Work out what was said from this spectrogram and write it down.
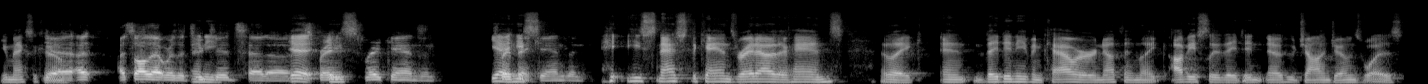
New Mexico. yeah, I, I saw that where the two he- kids had uh, Yeah, spray spray cans and yeah, he's, cans and he, he snatched the cans right out of their hands like and they didn't even cower or nothing like obviously they didn't know who jon jones was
